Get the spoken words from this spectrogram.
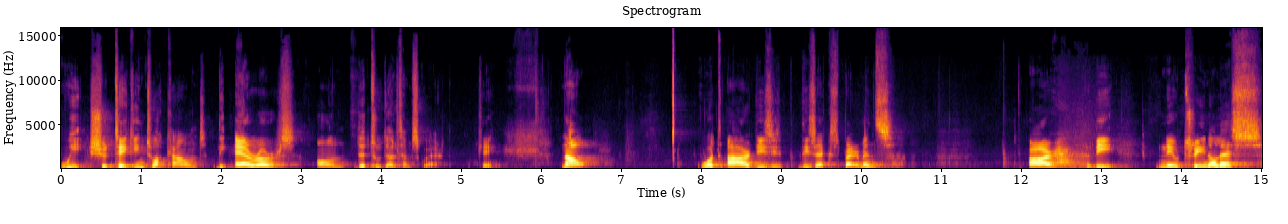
we should take into account the errors on the 2 delta m squared. Okay. Now, what are these, these experiments? Are the neutrinoless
